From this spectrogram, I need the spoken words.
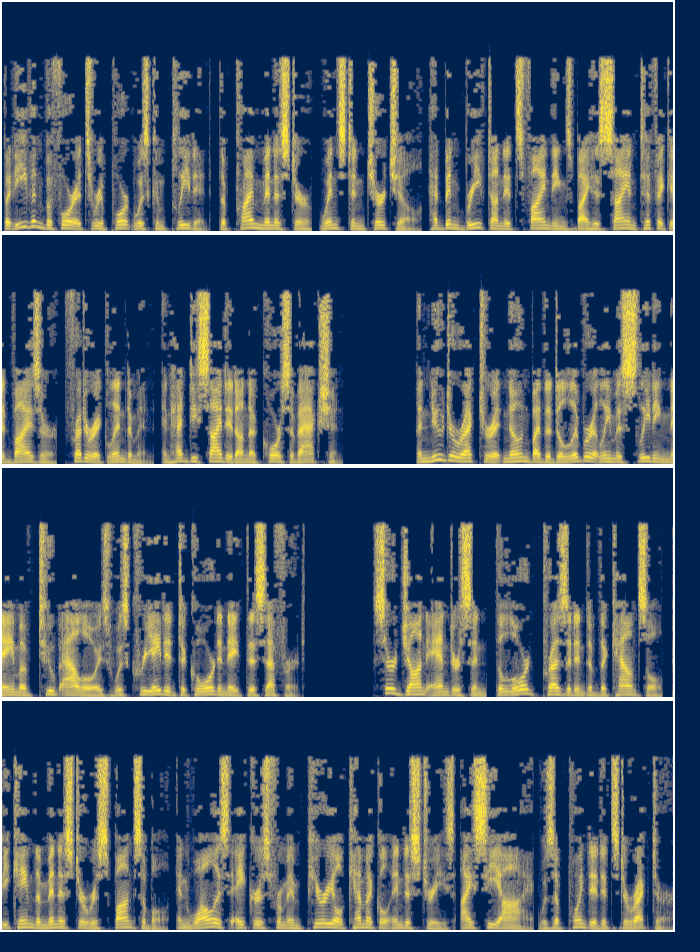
But even before its report was completed, the Prime Minister, Winston Churchill, had been briefed on its findings by his scientific advisor, Frederick Lindemann, and had decided on a course of action. A new directorate known by the deliberately misleading name of Tube Alloys was created to coordinate this effort. Sir John Anderson, the Lord President of the Council, became the minister responsible, and Wallace Akers from Imperial Chemical Industries (ICI) was appointed its director.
